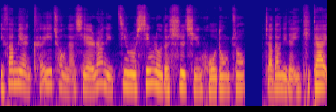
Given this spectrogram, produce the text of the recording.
一方面可以从那些让你进入心流的事情活动中找到你的 ikigai，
